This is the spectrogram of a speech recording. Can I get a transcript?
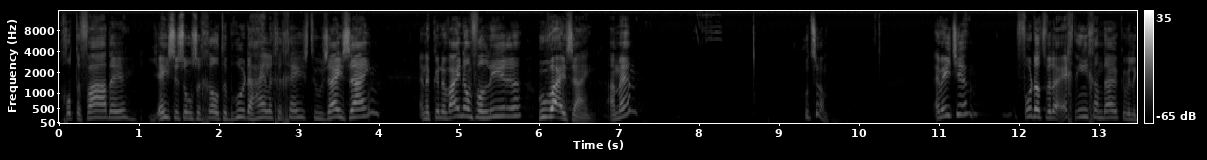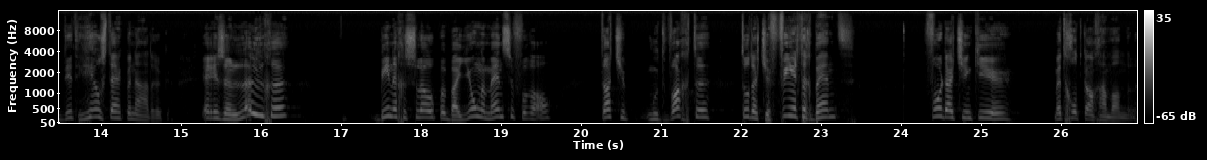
God de Vader, Jezus onze grote broer, de Heilige Geest, hoe zij zijn. En dan kunnen wij dan van leren hoe wij zijn. Amen? Goed zo. En weet je, voordat we daar echt in gaan duiken, wil ik dit heel sterk benadrukken. Er is een leugen binnengeslopen bij jonge mensen vooral, dat je moet wachten totdat je 40 bent, voordat je een keer met God kan gaan wandelen.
